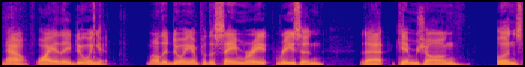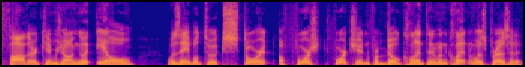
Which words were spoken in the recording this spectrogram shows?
Now, why are they doing it? Well, they're doing it for the same ra- reason that Kim Jong un's father, Kim Jong il, was able to extort a for- fortune from Bill Clinton when Clinton was president.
